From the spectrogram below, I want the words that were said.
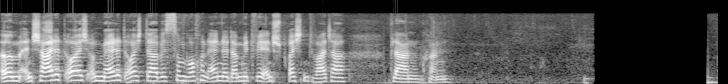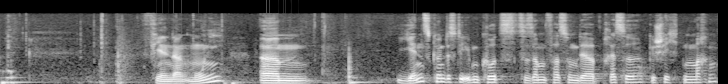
ähm, entscheidet euch und meldet euch da bis zum Wochenende, damit wir entsprechend weiter planen können. Vielen Dank, Moni. Ähm, Jens, könntest du eben kurz Zusammenfassung der Pressegeschichten machen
